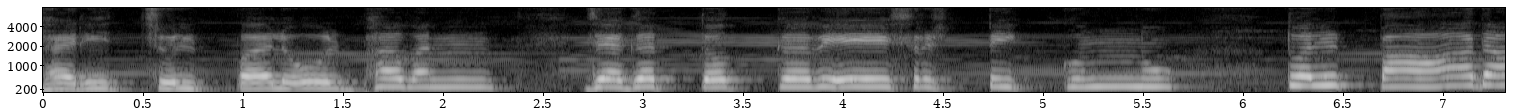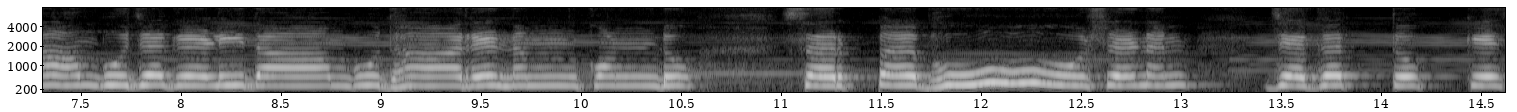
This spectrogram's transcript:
ധരിച്ചുൽപ്പലോത്ഭവൻ. ജഗത്തൊക്കവേ സൃഷ്ടിക്കുന്നു. ത്വൽപാദാംബുജഗളിതാംബുധാരണം കൊണ്ടു സർപ്പഭൂഷണൻ ജഗത്തൊക്കെ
